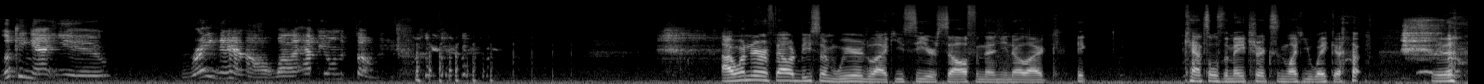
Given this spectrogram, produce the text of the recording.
looking at you right now while I have you on the phone. I wonder if that would be some weird like you see yourself and then you know like it cancels the matrix and like you wake up. You know?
